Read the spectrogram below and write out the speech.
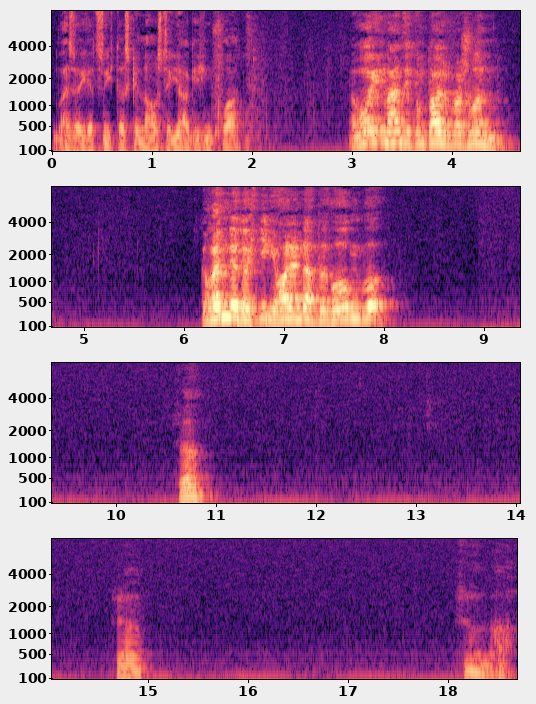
Weiß er jetzt nicht das Genaueste, jage ich ihn fort. Wohin waren Sie zum Teufel verschwunden? Gründe, durch die die Holländer bewogen wurden? So. So. So. ja.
